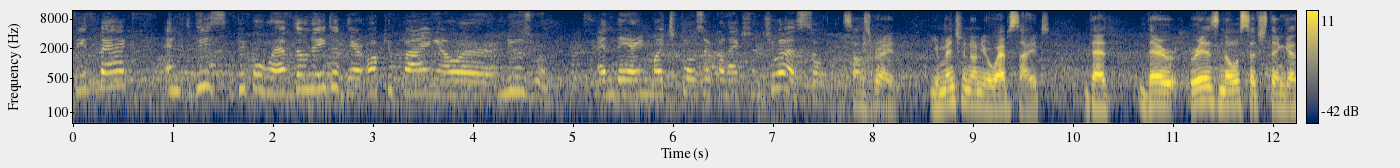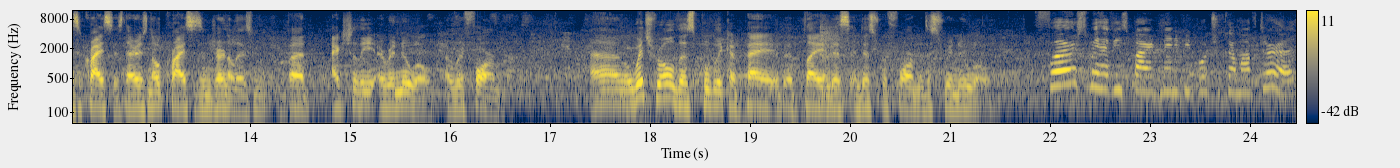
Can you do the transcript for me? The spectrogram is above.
feedback and these people who have donated, they're occupying our newsroom and they are in much closer connection to us. So Sounds great. You mentioned on your website that there is no such thing as a crisis. There is no crisis in journalism, but actually a renewal, a reform. Um, which role does Publica pay, play in this, in this reform, in this renewal? First, we have inspired many people to come after us.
